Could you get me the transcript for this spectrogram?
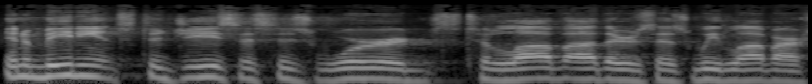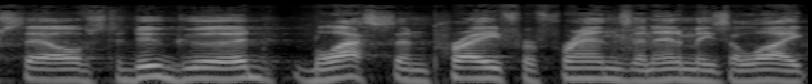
in obedience to Jesus' words, to love others as we love ourselves, to do good, bless and pray for friends and enemies alike,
